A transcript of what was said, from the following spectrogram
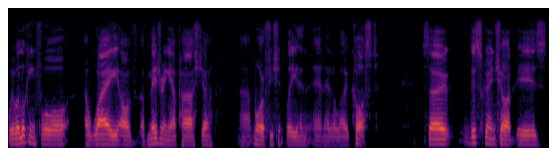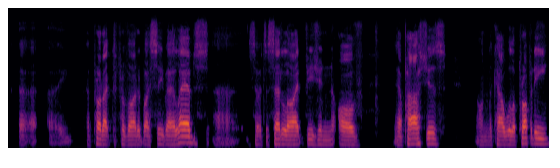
we were looking for a way of, of measuring our pasture uh, more efficiently and, and at a low cost. So this screenshot is a, a, a product provided by Cibo Labs. Uh, so it's a satellite vision of our pastures on the Carwoola property.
